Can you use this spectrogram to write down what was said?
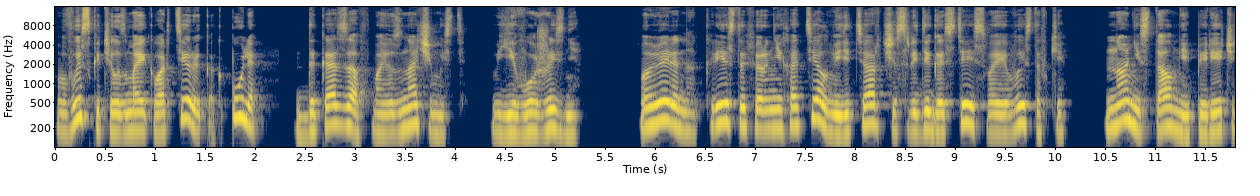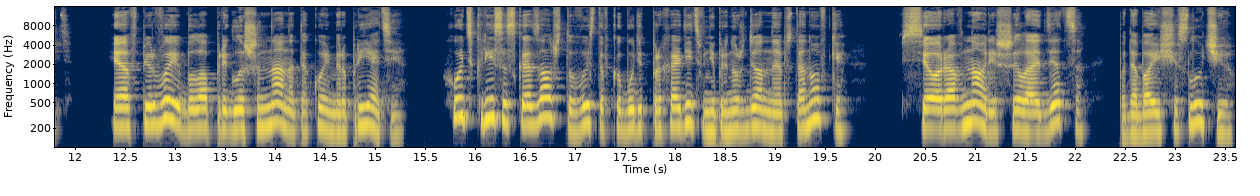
выскочил из моей квартиры, как пуля, доказав мою значимость в его жизни. Уверена, Кристофер не хотел видеть Арчи среди гостей своей выставки, но не стал мне перечить. Я впервые была приглашена на такое мероприятие. Хоть Крис и сказал, что выставка будет проходить в непринужденной обстановке, все равно решила одеться, подобающе случаю.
